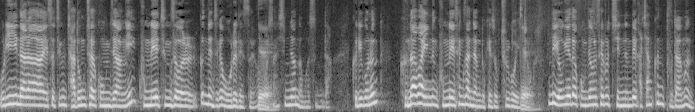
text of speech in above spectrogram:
우리나라에서 지금 자동차 공장이 국내에 증설 끝낸 지가 오래됐어요. 예. 벌써 한 10년 넘었습니다. 그리고는 그나마 있는 국내 생산량도 계속 줄고 있죠. 예. 근데 여기에다 공장을 새로 짓는데 가장 큰 부담은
